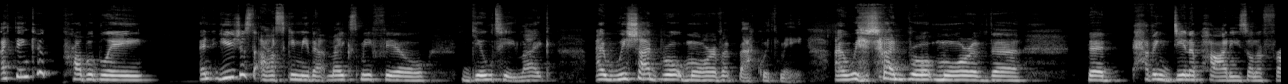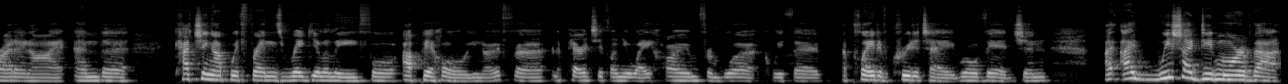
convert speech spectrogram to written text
I think it probably and you just asking me that makes me feel guilty. Like, I wish I'd brought more of it back with me. I wish I'd brought more of the the having dinner parties on a Friday night and the catching up with friends regularly for apéro, you know, for an aperitif on your way home from work with a, a plate of crudité, raw veg. And I, I wish I did more of that,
